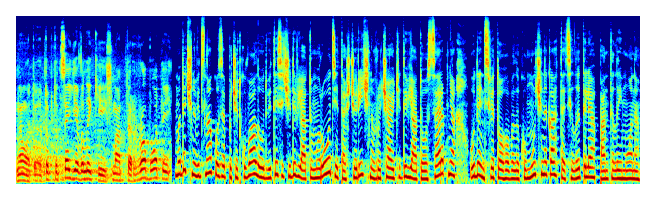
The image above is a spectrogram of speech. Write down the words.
Ну, от, тобто це є великий шмат роботи. Медичну відзнаку започаткували у 2009 році та щорічно вручають 9 серпня у День святого великомученика та цілителя Пантелеймона.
